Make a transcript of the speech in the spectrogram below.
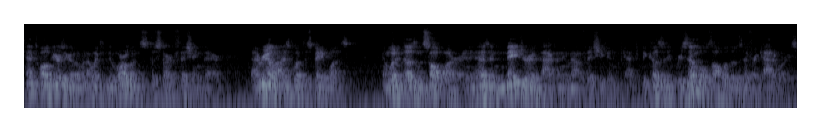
10, 12 years ago, when I went to New Orleans to start fishing there, I realized what this bait was and what it does in saltwater. And it has a major impact on the amount of fish you can catch because it resembles all of those different categories.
